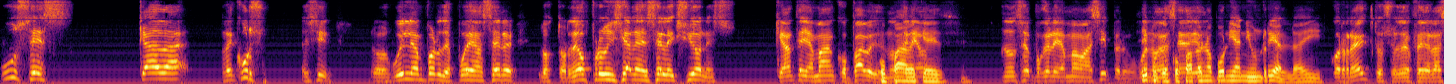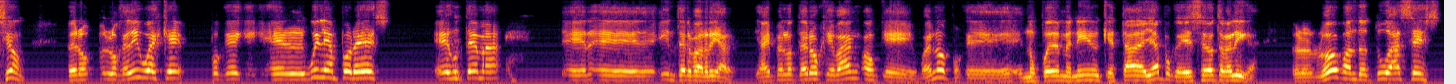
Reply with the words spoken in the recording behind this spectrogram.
uses cada recurso. Es decir, los Williamsport después de hacer los torneos provinciales de selecciones que antes llamaban Copave. Copave no, es? no sé por qué le llamaban así, pero bueno. porque Copave no ponía ni un real ahí. Correcto, eso es de federación. Pero lo que digo es que, porque el Williamsport es, es un tema eh, eh, interbarrial. Y hay peloteros que van, aunque, bueno, porque no pueden venir que está de allá porque esa es otra liga. Pero luego cuando tú haces,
